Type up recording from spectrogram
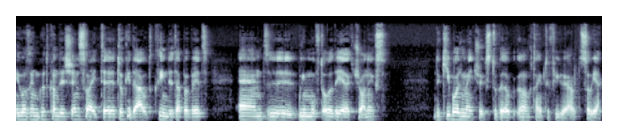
It was in good condition, so I took it out, cleaned it up a bit, and uh, removed all of the electronics. The keyboard matrix took a long time to figure out, so yeah.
